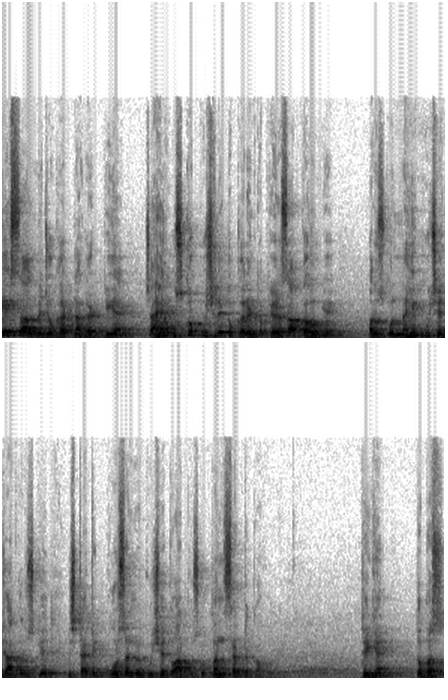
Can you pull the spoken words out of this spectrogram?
एक साल में जो घटना घटती है, चाहे उसको पूछ ले तो करंट अफेयर्स आप कहोगे और उसको नहीं पूछे जाकर उसके स्टैटिक पोर्शन में पूछे तो आप उसको कंसेप्ट कहोगे ठीक है? तो बस,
